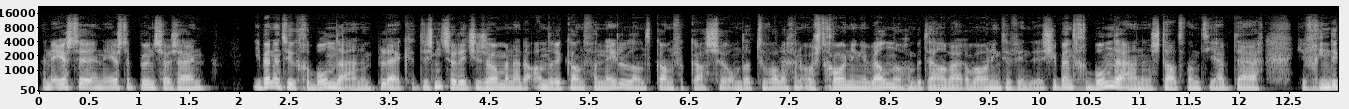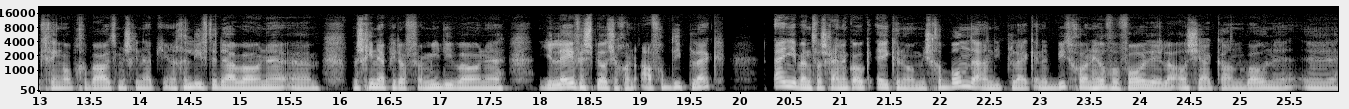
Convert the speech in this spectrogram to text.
Een eerste, een eerste punt zou zijn je bent natuurlijk gebonden aan een plek. Het is niet zo dat je zomaar naar de andere kant van Nederland kan verkassen, omdat toevallig in Oost-Groningen wel nog een betaalbare woning te vinden is. Je bent gebonden aan een stad, want je hebt daar je vriendenkring opgebouwd. Misschien heb je een geliefde daar wonen. Um, misschien heb je daar familie wonen. Je leven speelt je gewoon af op die plek. En je bent waarschijnlijk ook economisch gebonden aan die plek. En het biedt gewoon heel veel voordelen als jij kan wonen uh,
